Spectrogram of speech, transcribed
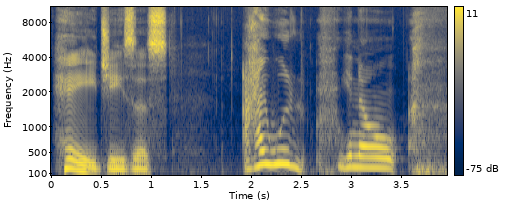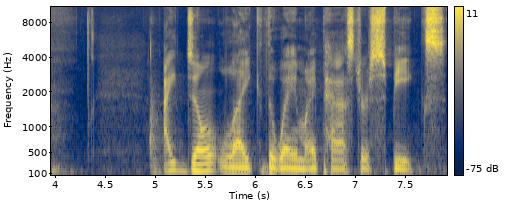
Hey, Jesus, I would, you know, I don't like the way my pastor speaks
